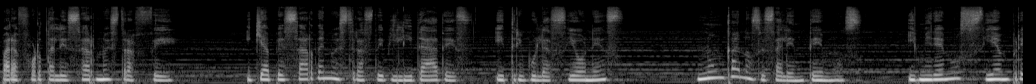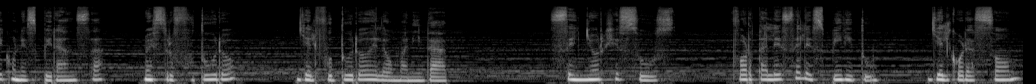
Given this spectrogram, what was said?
para fortalecer nuestra fe y que a pesar de nuestras debilidades y tribulaciones, nunca nos desalentemos y miremos siempre con esperanza nuestro futuro y el futuro de la humanidad. Señor Jesús, fortalece el espíritu y el corazón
